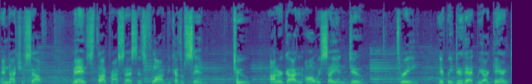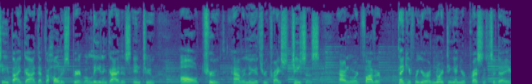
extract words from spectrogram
and not yourself. Man's thought process is flawed because of sin. Two, honor God in all we say and do. Three, if we do that, we are guaranteed by God that the Holy Spirit will lead and guide us into all truth. Hallelujah, through Christ Jesus, our Lord. Father, thank you for your anointing and your presence today.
